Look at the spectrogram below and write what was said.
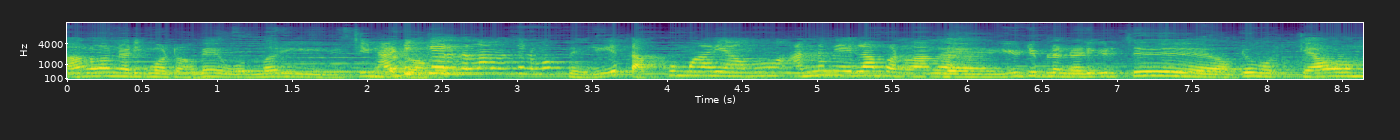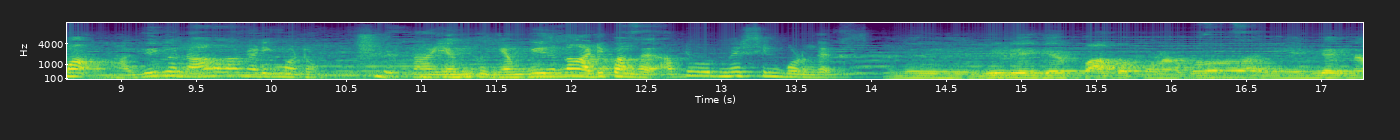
நாங்களாம் நடிக்க மாட்டோம். அப்படியே ஒரு மாதிரி. நடிக்கிறதெல்லாம் பெரிய தப்பு மாதிரியாவும் அந்த மாதிரி எல்லாம் பண்ணுவாங்க யூடியூப்ல நடிக்கிறது அப்படியே ஒரு கேவலமா ஐயோ நாங்களாம் நடிக்க மாட்டோம். நான் எங்க எங்க இதெல்லாம் அடிப்பாங்க. அப்படியே ஒரு மாதிரி சீன் போடுங்க. அந்த வீடு எங்க பார்க்க போனா கூட நீங்க எங்க என்ன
